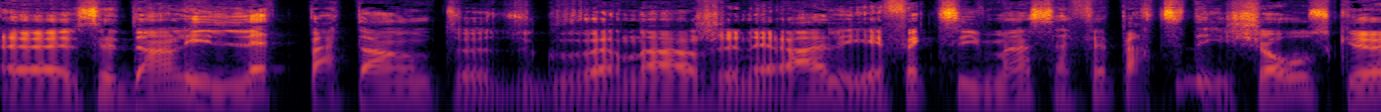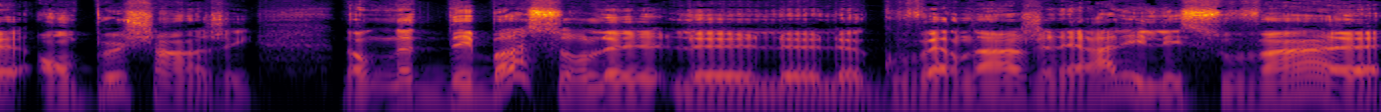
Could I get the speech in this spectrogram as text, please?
Euh, c'est dans les lettres patentes euh, du gouverneur général et effectivement, ça fait partie des choses qu'on peut changer. Donc, notre débat sur le, le, le, le gouverneur général, il est souvent... euh,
